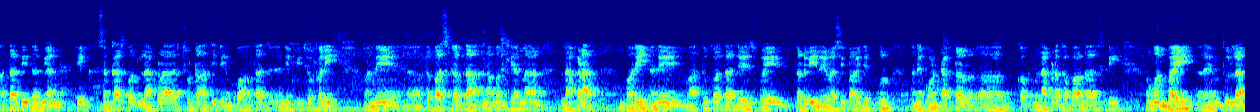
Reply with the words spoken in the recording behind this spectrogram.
હતા તે દરમિયાન એક શંકાસ્પદ લાકડા છોટા હાથી ટેમ્પો આવતા જ એની પીછો કરી અને તપાસ કરતા અનામત ખેરના લાકડા ભરી અને વાહતુક કરતા જયેશભાઈ તડવી રહેવાસી પાવીજેતપુર અને કોન્ટ્રાક્ટર લાકડા કપાવનાર શ્રી અમનભાઈ રહેમતુલ્લા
